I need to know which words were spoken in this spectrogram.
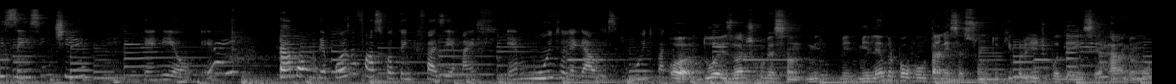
e sem sentir, entendeu? E aí tá bom, depois eu faço o que eu tenho que fazer, mas é muito legal isso, muito bacana. Ó, duas horas conversando. Me, me, me lembra para eu voltar nesse assunto aqui pra gente poder encerrar, meu amor.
